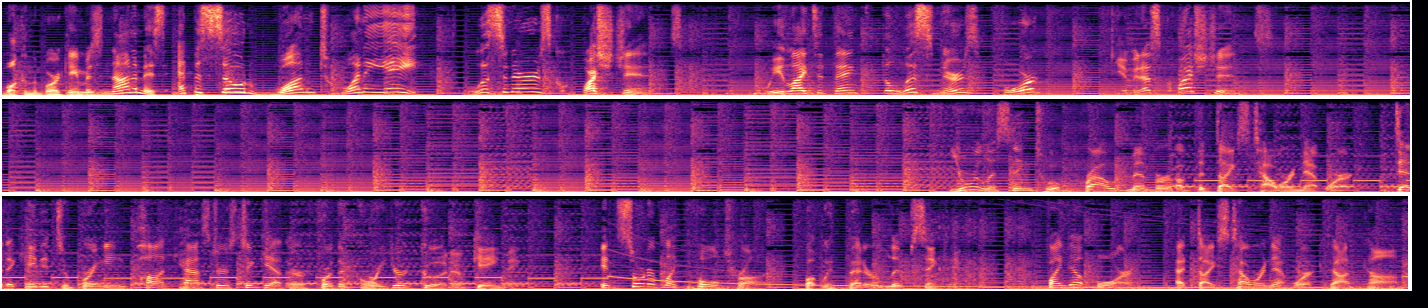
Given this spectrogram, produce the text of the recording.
Welcome to Board Gamers Anonymous, episode 128 Listeners' Questions. We'd like to thank the listeners for giving us questions. You're listening to a proud member of the Dice Tower Network, dedicated to bringing podcasters together for the greater good of gaming. It's sort of like Voltron, but with better lip syncing. Find out more at Dicetowernetwork.com.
